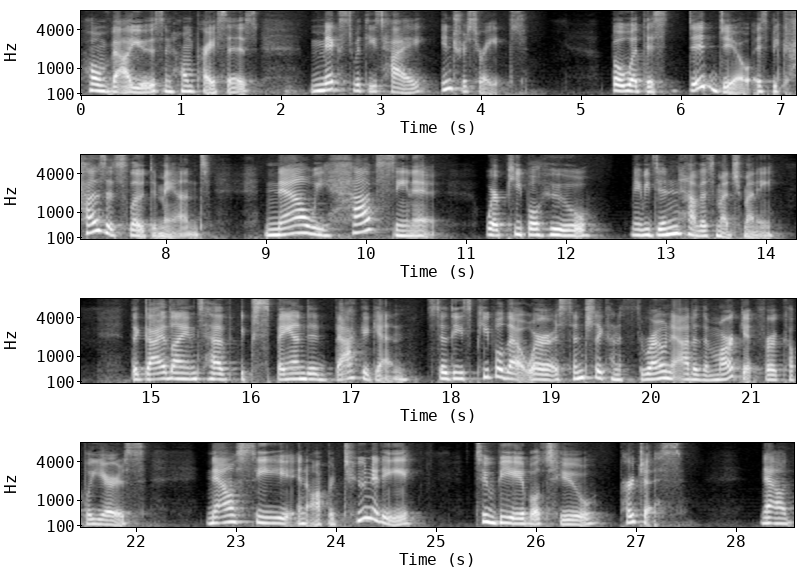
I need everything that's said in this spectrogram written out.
home values and home prices mixed with these high interest rates. But what this did do is because it slowed demand, now we have seen it where people who maybe didn't have as much money the guidelines have expanded back again. So these people that were essentially kind of thrown out of the market for a couple years now see an opportunity to be able to purchase. Now,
